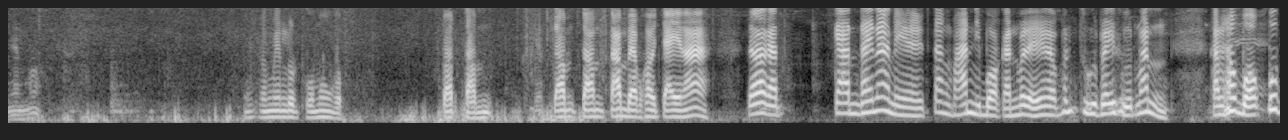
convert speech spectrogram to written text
เงี้ยบ่มันเป็นรถผมผมกับปรับตามตามตามตามแบบเข้าใจนะแต่ว่ากับการไทยหน้าเนี่ยตั้งพันนี่บอกกันมาเลยครับ มันสูตรไปสูตรมันกันเขาบอกปุ๊บ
